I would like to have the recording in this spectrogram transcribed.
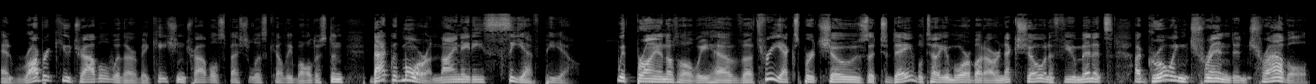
and Robert Q Travel with our vacation travel specialist Kelly Balderston. Back with more on 980 CFPL. With Brian Nuttall, we have uh, three expert shows uh, today. We'll tell you more about our next show in a few minutes. A growing trend in travel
